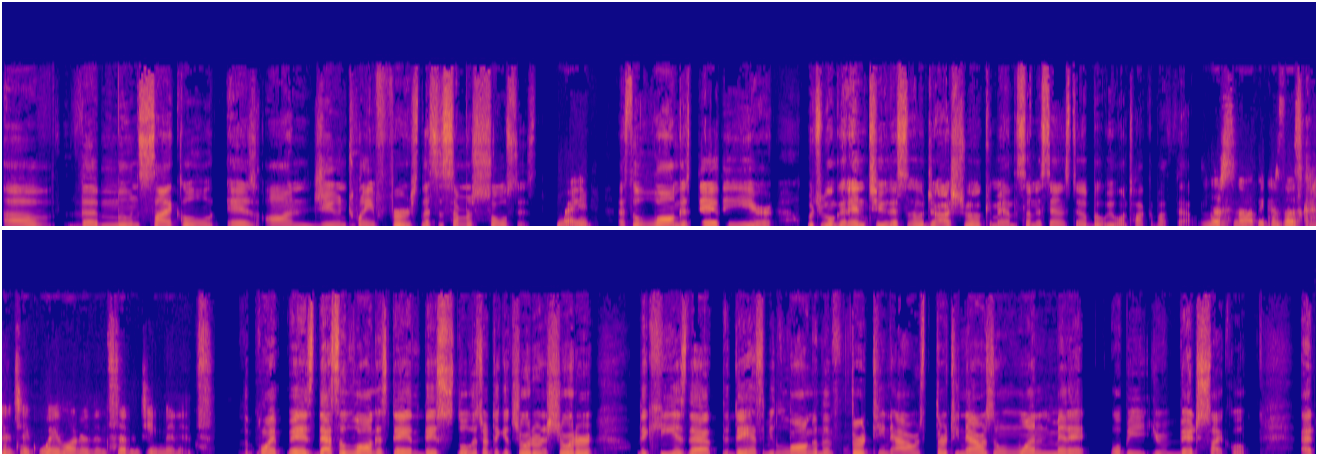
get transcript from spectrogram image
of the moon cycle is on June 21st. That's the summer solstice. Right. That's the longest day of the year, which we won't get into. That's the whole Joshua command the sun to stand still, but we won't talk about that. Let's not, because that's going to take way longer than 17 minutes. The point is that's the longest day, and the days slowly start to get shorter and shorter. The key is that the day has to be longer than 13 hours. 13 hours and one minute will be your veg cycle. At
